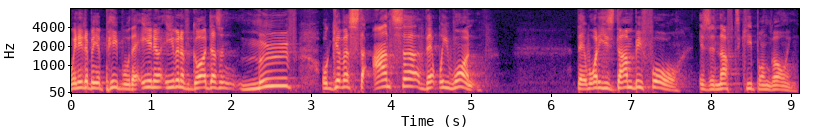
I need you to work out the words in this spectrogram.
We need to be a people that even if God doesn't move or give us the answer that we want, that what He's done before is enough to keep on going.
